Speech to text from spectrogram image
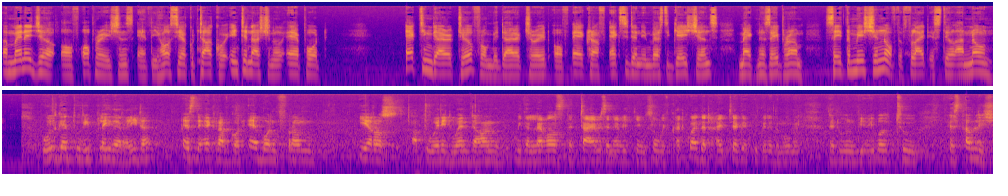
a manager of operations at the Hosea Kutako International Airport. Acting Director from the Directorate of Aircraft Accident Investigations, Magnus Abraham, said the mission of the flight is still unknown. We'll get to replay the radar as the aircraft got airborne from Eros up to where it went down with the levels, the times, and everything. So we've got quite that high tech equipment at the moment that will be able to establish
